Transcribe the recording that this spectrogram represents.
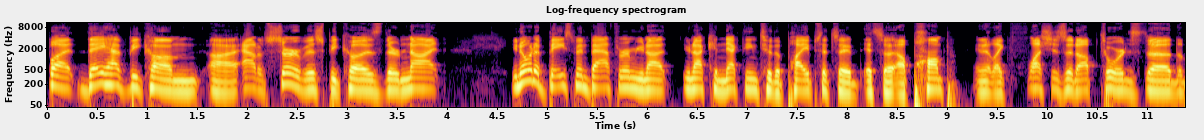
But they have become uh, out of service because they're not you know in a basement bathroom you're not you're not connecting to the pipes it's a it's a, a pump and it like flushes it up towards the the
